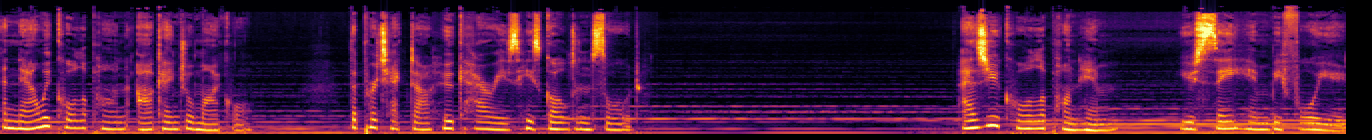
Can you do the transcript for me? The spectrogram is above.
And now we call upon Archangel Michael, the protector who carries his golden sword. As you call upon him, you see him before you.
